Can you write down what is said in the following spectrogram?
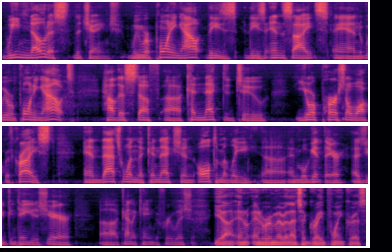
we noticed the change. We were pointing out these these insights, and we were pointing out how this stuff uh, connected to your personal walk with Christ. And that's when the connection ultimately, uh, and we'll get there as you continue to share, uh, kind of came to fruition. Yeah, and, and remember, that's a great point, Chris.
